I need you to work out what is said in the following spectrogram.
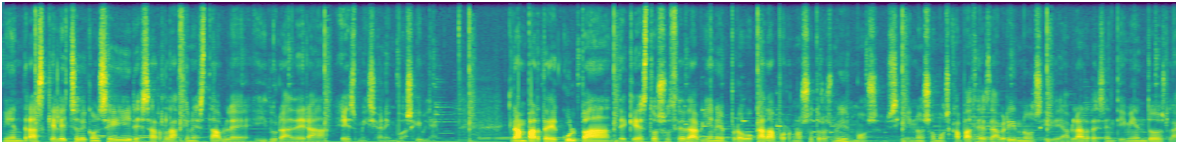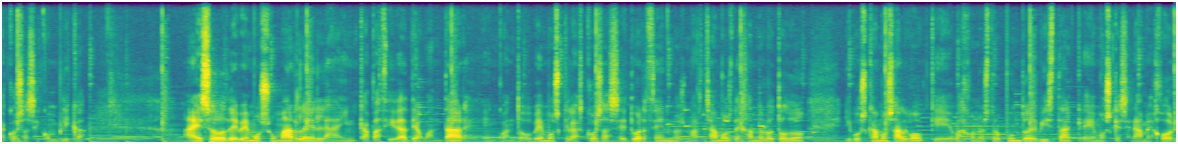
mientras que el hecho de conseguir esa relación estable y duradera es misión imposible. Gran parte de culpa de que esto suceda viene provocada por nosotros mismos. Si no somos capaces de abrirnos y de hablar de sentimientos, la cosa se complica. A eso debemos sumarle la incapacidad de aguantar. En cuanto vemos que las cosas se tuercen, nos marchamos dejándolo todo y buscamos algo que bajo nuestro punto de vista creemos que será mejor.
